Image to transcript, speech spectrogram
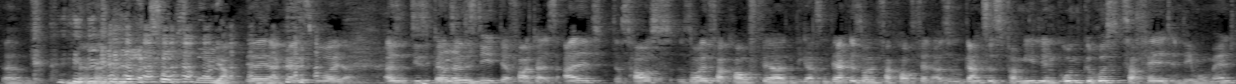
Ähm, ja. ja, ja, kein Spoiler. Also die Situation ist die, der Vater ist alt, das Haus soll verkauft werden, die ganzen Werke sollen verkauft werden, also ein ganzes Familiengrundgerüst zerfällt in dem Moment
